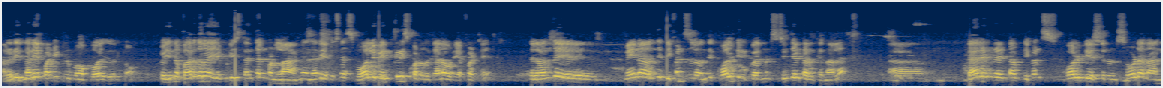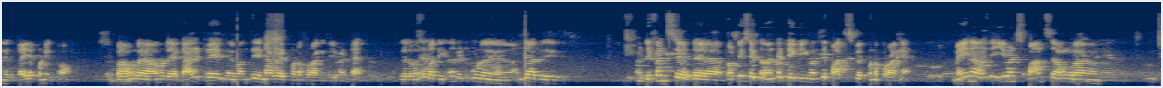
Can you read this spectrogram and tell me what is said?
ஆல்ரெடி நிறைய பண்ணிட்டு இருக்கோம் அப்போ இது வரைக்கும். இப்போ இன்னும் ஃபர்தராக எப்படி ஸ்ட்ரென்தன் பண்ணலாம் இன்னும் நிறைய பிஸ்னஸ் வால்யூம் இன்க்ரீஸ் பண்ணுறதுக்கான ஒரு எஃபர்ட் இதில் வந்து மெயினாக வந்து டிஃபென்ஸில் வந்து குவாலிட்டி ரிக்குவயர்மெண்ட்ஸ் ஸ்ட்ரிஞ்செண்ட்டாக இருக்கிறதுனால டைரக்டரேட் ஆஃப் டிஃபென்ஸ் குவாலிட்டி அசூரன்ஸோட நாங்கள் டைப் பண்ணியிருக்கோம் இப்போ அவங்க அவனுடைய டைரக்டரே இந்த வந்து இனாகுரேட் பண்ண போகிறாங்க இந்த ஈவெண்ட்டை இதில் வந்து பார்த்தீங்கன்னா ரெண்டு மூணு அஞ்சாறு டிஃபென்ஸ் பப்ளிக் செக்டர் அண்டர்டேக்கிங் வந்து பார்ட்டிசிபேட் பண்ண போகிறாங்க மெயினாக வந்து ஈவெண்ட் ஸ்பான்சர் அவங்க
